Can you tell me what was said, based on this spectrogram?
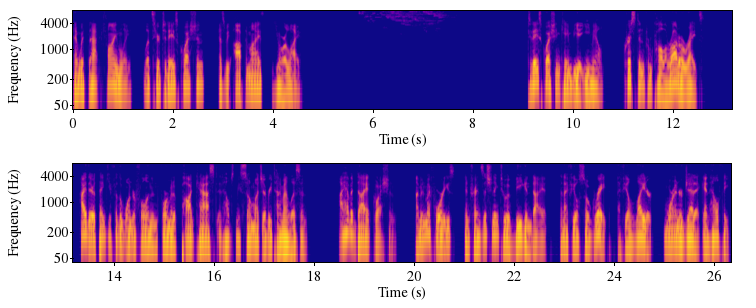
And with that, finally, let's hear today's question as we optimize your life. Today's question came via email. Kristen from Colorado writes Hi there, thank you for the wonderful and informative podcast. It helps me so much every time I listen. I have a diet question. I'm in my 40s and transitioning to a vegan diet, and I feel so great. I feel lighter, more energetic, and healthy.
